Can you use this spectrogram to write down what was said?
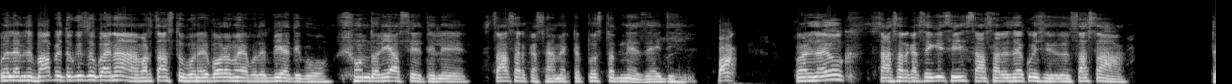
কইলাম যে বাপে তো কিছু কয় না আমার চাস্তো বোনের বড় মেয়ে বলে বিয়া দিব সুন্দরী আছে তাহলে চাচার কাছে আমি একটা প্রস্তাব নিয়ে যাই দেখি। পরে যাই হোক চাচার কাছে গেছি চাচারে যা কইছি চাচা তো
